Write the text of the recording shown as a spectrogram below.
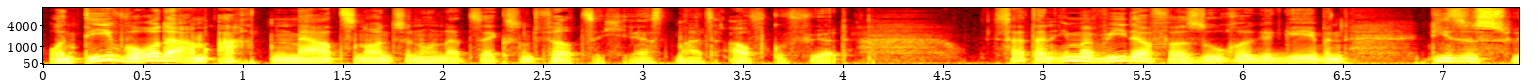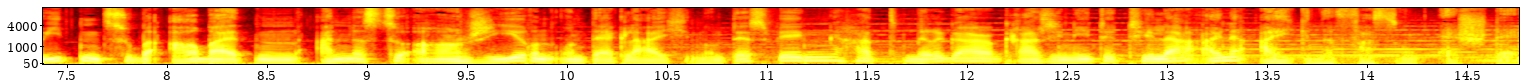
und die wurde am 8. März 1946 erstmals aufgeführt. Es hat dann immer wieder Versuche gegeben, diese Suiten zu bearbeiten, anders zu arrangieren und dergleichen. Und deswegen hat Mirga Grazinite Tilla eine eigene Fassung erstellt.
